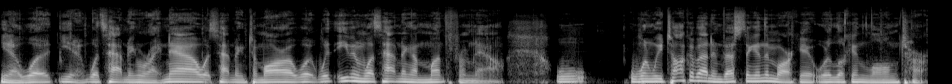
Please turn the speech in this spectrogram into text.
you know what you know what's happening right now what's happening tomorrow what, what even what's happening a month from now when we talk about investing in the market, we're looking long term.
